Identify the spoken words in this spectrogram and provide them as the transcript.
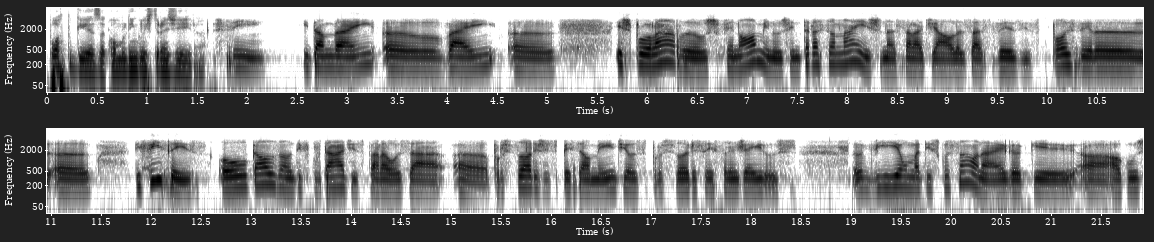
portuguesa como língua estrangeira. Sim. E também vai explorar os fenômenos internacionais na sala de aulas. Às vezes podem ser uh, difíceis ou causam dificuldades para os uh, professores, especialmente os professores estrangeiros. Havia uma discussão, né, que uh, alguns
